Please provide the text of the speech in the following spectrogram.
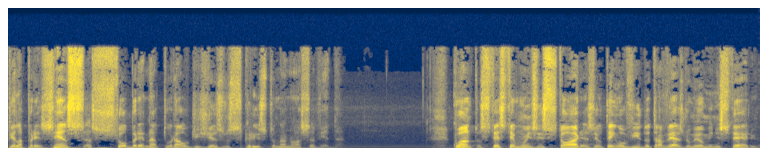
pela presença sobrenatural de Jesus Cristo na nossa vida. Quantos testemunhos e histórias eu tenho ouvido através do meu ministério,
